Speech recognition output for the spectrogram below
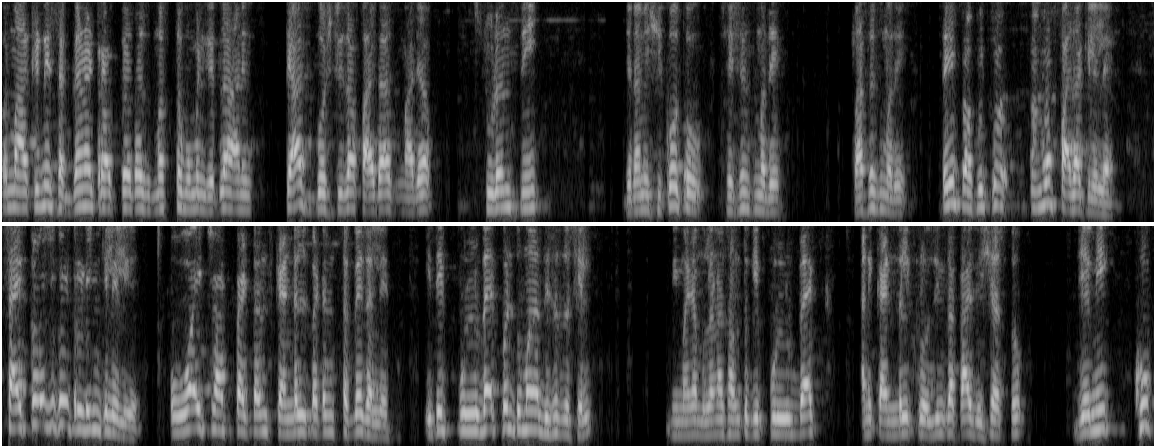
पण मार्केटने सगळ्यांना ट्रॅप करत आज मस्त मुवमेंट घेतला आणि त्याच गोष्टीचा फायदा माझ्या स्टुडंट्सनी ज्यांना मी शिकवतो सेशन्समध्ये क्लासेस मध्ये त्यांनी प्रॉफिटचा चांगलाच फायदा केलेला आहे. सायकोलॉजिकल ट्रेडिंग केलेली आहे. ओवाय चार्ट पॅटर्न कॅन्डल पॅटर्न सगळे झाले इथे पुलबॅक पण तुम्हाला दिसत असेल. मी माझ्या मुलांना सांगतो की पुलबॅक आणि कॅन्डल क्लोजिंगचा काय विषय असतो? जे मी खूप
